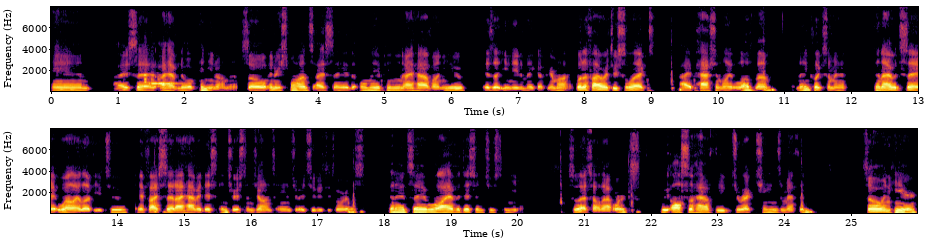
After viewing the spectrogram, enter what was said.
And I said, I have no opinion on them. So in response, I say, the only opinion I have on you is that you need to make up your mind. But if I were to select, I passionately love them, and then click submit, then I would say, well, I love you too. If I said I have a disinterest in John's Android Studio tutorials, then I'd say, well, I have a disinterest in you. So that's how that works. We also have the direct change method. So in here,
